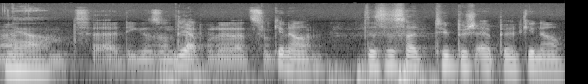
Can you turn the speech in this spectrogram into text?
Ne? Ja. Und äh, die Gesundheit ja, würde dazu Genau. Gehören. Das ist halt typisch Apple, genau.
